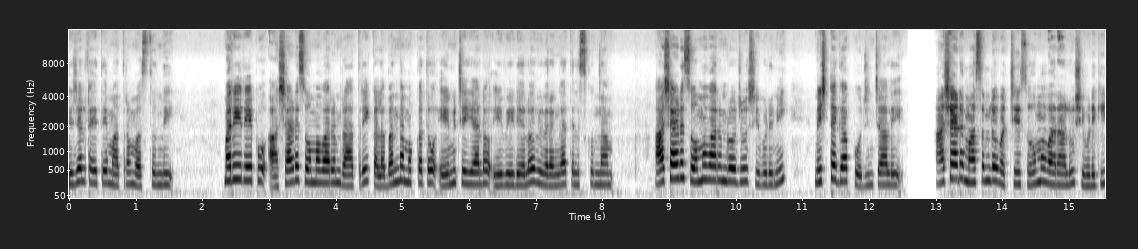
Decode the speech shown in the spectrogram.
రిజల్ట్ అయితే మాత్రం వస్తుంది. మరి రేపు ఆషాఢ సోమవారం రాత్రి కలబంద మొక్కతో ఏమి చేయాలో ఈ వీడియోలో వివరంగా తెలుసుకుందాం. ఆషాఢ సోమవారం రోజు శివుడిని నిష్టగా పూజించాలి. ఆషాఢ మాసంలో వచ్చే సోమవారాలు శివుడికి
